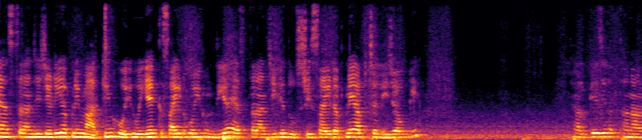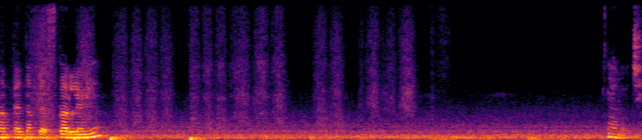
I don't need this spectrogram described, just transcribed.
ਇਸ ਤਰ੍ਹਾਂ ਜੀ ਜਿਹੜੀ ਆਪਣੀ ਮਾਰਕਿੰਗ ਹੋਈ ਹੋਈ ਹੈ, ਇੱਕ ਸਾਈਡ ਹੋਈ ਹੁੰਦੀ ਹੈ, ਇਸ ਤਰ੍ਹਾਂ ਜੀ ਇਹ ਦੂਸਰੀ ਸਾਈਡ ਆਪਣੇ ਆਪ ਚਲੀ ਜਾਊਗੀ। ਹਲਕੇ ਜਿਹੇ ਹੱਥਾਂ ਨਾਲ ਆਪਾਂ ਇਦਾਂ ਪ੍ਰੈਸ ਕਰ ਲੈਣੀ ਹੈ ਆ ਲਓ ਜੀ,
